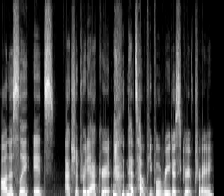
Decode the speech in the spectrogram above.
Honestly, it's actually pretty accurate. That's how people read a script, right?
